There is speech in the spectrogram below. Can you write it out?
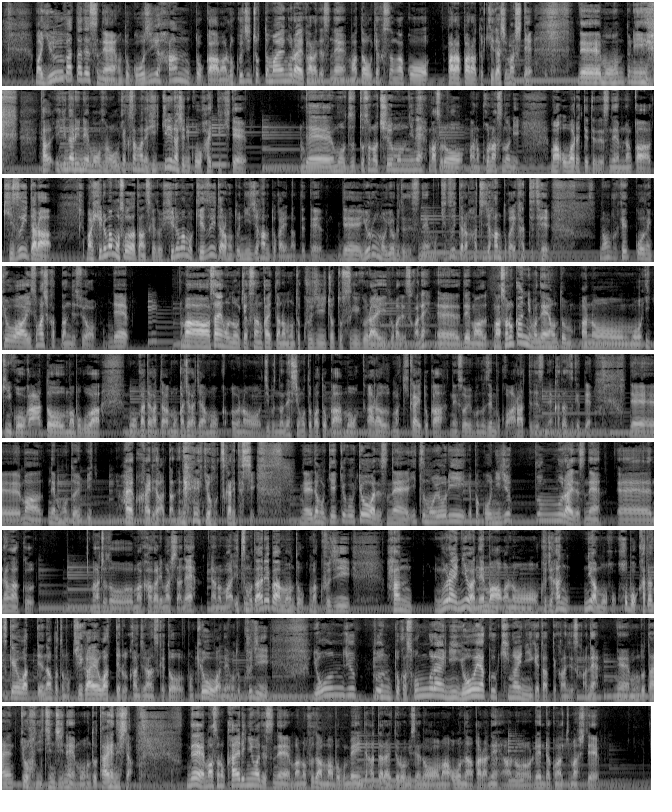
まあ夕方ですね、ほんと5時半とか、まあ6時ちょっと前ぐらいからですね、またお客さんがこう、パラパラと来だしまして、で、もう本当に いきなりね、もうそのお客さんがね、ひっきりなしにこう入ってきて、で、もうずっとその注文にね、まあそれをあのこなすのに、まあ追われててですね、なんか気づいたら、まあ昼間もそうだったんですけど、昼間も気づいたら本当2時半とかになってて、で、夜も夜でですね、もう気づいたら8時半とかになってて、なんか結構ね、今日は忙しかったんですよ。で、まあ、最後のお客さん帰ったのも本当9時ちょっと過ぎぐらいとかですかね。えー、で、まあ、まあ、その間にもね、本当あのー、もう一気にこう、ガーッと、まあ僕は、もうガタガタ、もうガチャガチャ、もう、あのー、自分のね、仕事場とか、もう洗う、まあ、機械とか、ね、そういうもの全部こう洗ってですね、片付けて。で、まあね、もう本当に、早く帰りたかったんでね、今日も疲れたし。えー、でも結局今日はですね、いつもより、やっぱこう20分ぐらいですね、えー、長く、まあちょっと、まあかかりましたね。あの、まあいつもであれば、もう本当、まあ9時半ぐらいにはね、まああの、9時半にはもうほぼ片付け終わって、なおかつも着替え終わってる感じなんですけど、もう今日はね、ほんと9時40分とかそんぐらいにようやく着替えに行けたって感じですかね。ね、ほんと大変、今日一日ね、もうほんと大変でした。で、まあその帰り際ですね、あの普段まあ僕メインで働いてるお店の、まあ、オーナーからね、あの連絡が来まして、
